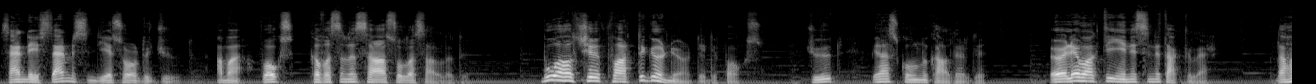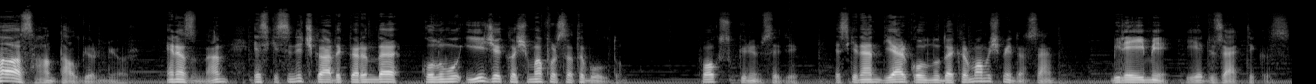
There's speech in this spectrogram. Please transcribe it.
Sen de ister misin diye sordu Jude. Ama Fox kafasını sağa sola salladı. Bu alçı farklı görünüyor dedi Fox. Jude biraz kolunu kaldırdı. Öğle vakti yenisini taktılar. Daha az hantal görünüyor. En azından eskisini çıkardıklarında kolumu iyice kaşıma fırsatı buldum. Fox gülümsedi. Eskiden diğer kolunu da kırmamış mıydın sen? Bileğimi diye düzeltti kız.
